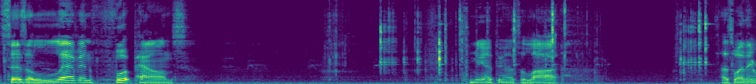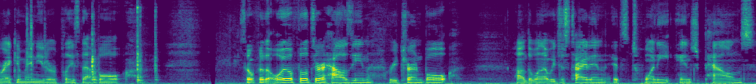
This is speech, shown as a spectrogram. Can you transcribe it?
says 11 foot-pounds. To me, I think that's a lot. That's why they recommend you to replace that bolt. So for the oil filter housing return bolt, um, the one that we just tied in, it's 20 inch pounds.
